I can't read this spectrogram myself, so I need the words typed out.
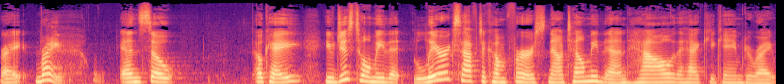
right? Right. And so, okay, you just told me that lyrics have to come first. Now tell me then how the heck you came to write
